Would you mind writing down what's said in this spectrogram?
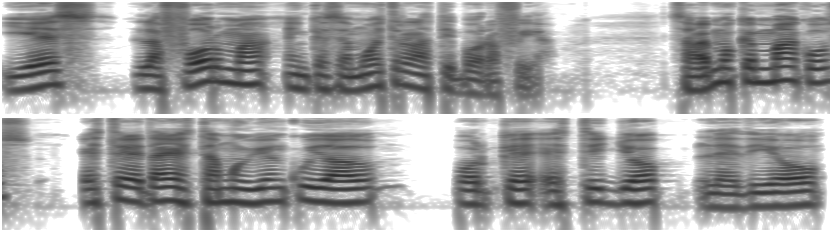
y es la forma en que se muestran las tipografías. Sabemos que en MacOS este detalle está muy bien cuidado porque Steve Jobs le dio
